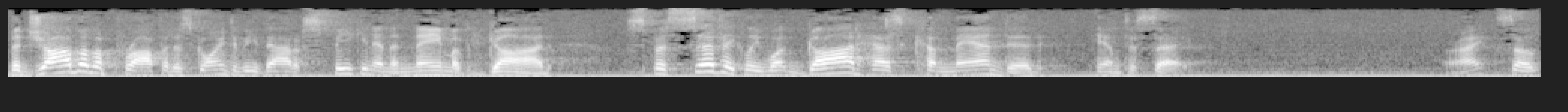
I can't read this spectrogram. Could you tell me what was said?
the job of a prophet is going to be that of speaking in the name of God, specifically what God has commanded him to say. All right? So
